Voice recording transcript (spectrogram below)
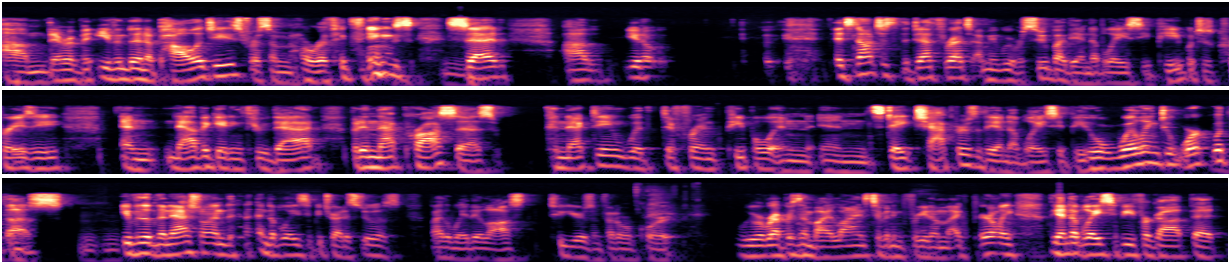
Um, there have been, even been apologies for some horrific things said. Uh, you know, it's not just the death threats. I mean, we were sued by the NAACP, which is crazy, and navigating through that. But in that process, connecting with different people in in state chapters of the NAACP who are willing to work with us, mm-hmm. even though the national NAACP tried to sue us. By the way, they lost two years in federal court. We were represented by Alliance Defending Freedom. Apparently, the NAACP forgot that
